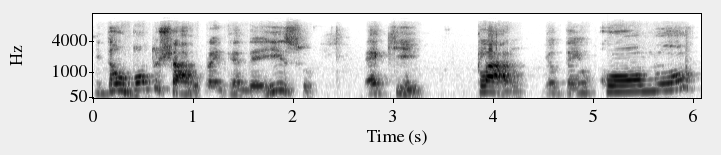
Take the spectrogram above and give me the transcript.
Então, o ponto-chave para entender isso é que Claro, eu tenho como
